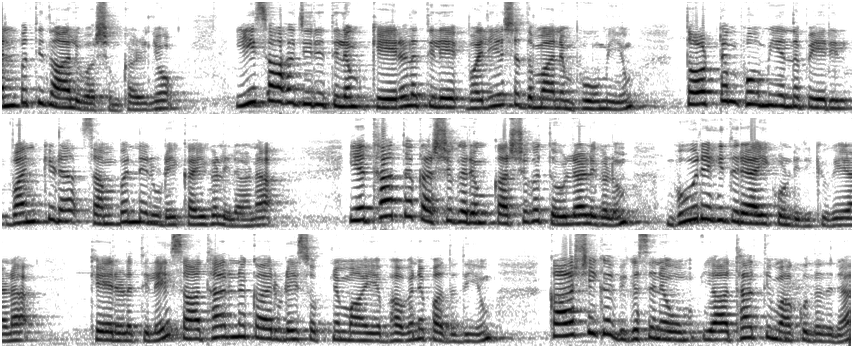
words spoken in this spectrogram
അൻപത്തിനാല് വർഷം കഴിഞ്ഞു. ഈ സാഹചര്യത്തിലും കേരളത്തിലെ വലിയ ശതമാനം ഭൂമിയും തോട്ടം ഭൂമി എന്ന പേരിൽ വൻകിട സമ്പന്നരുടെ കൈകളിലാണ്. യഥാർത്ഥ കർഷകരും കർഷക തൊഴിലാളികളും ഭൂരഹിതരായി കൊണ്ടിരിക്കുകയാണ് കേരളത്തിലെ സാധാരണക്കാരുടെ സ്വപ്നമായ ഭവന പദ്ധതിയും കാർഷിക വികസനവും യാഥാർത്ഥ്യമാക്കുന്നതിന്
